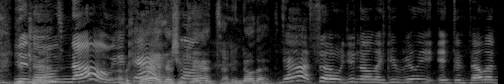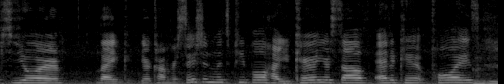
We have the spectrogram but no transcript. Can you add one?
you, know, can't. no, you okay, can't. I guess you So- can't. I didn't know that. yeah, so you know, like you really it develops your like your conversation with people, how you carry yourself, etiquette, poise, Mhm.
